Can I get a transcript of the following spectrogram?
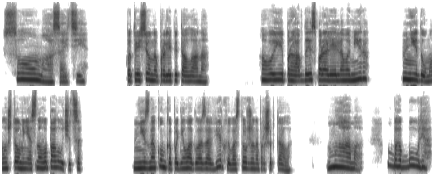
«С ума сойти!» — потрясенно пролепетала она. «Вы правда из параллельного мира? Не думала, что у меня снова получится». Незнакомка подняла глаза вверх и восторженно прошептала. «Мама! Бабуля!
